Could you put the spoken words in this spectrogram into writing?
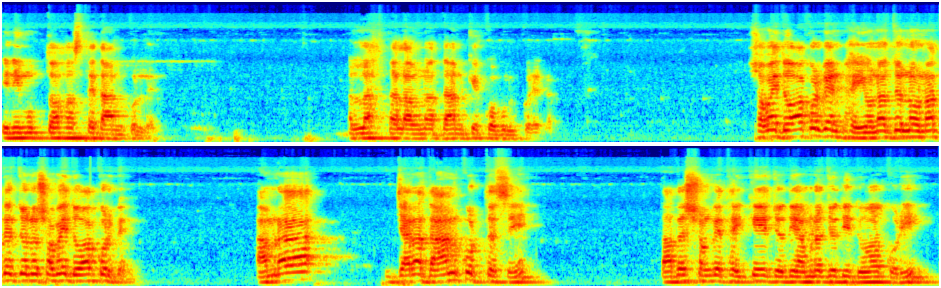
তিনি মুক্ত হস্তে দান করলেন। আল্লাহ তালা ওনার দানকে কবুল করে নেন। সবাই দোয়া করবেন ভাই, ওনার জন্য, ওনাদের জন্য সবাই দোয়া করবেন। আমরা যারা দান করতেছে, তাদের সঙ্গে থেকে যদি আমরা যদি দোয়া করি,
